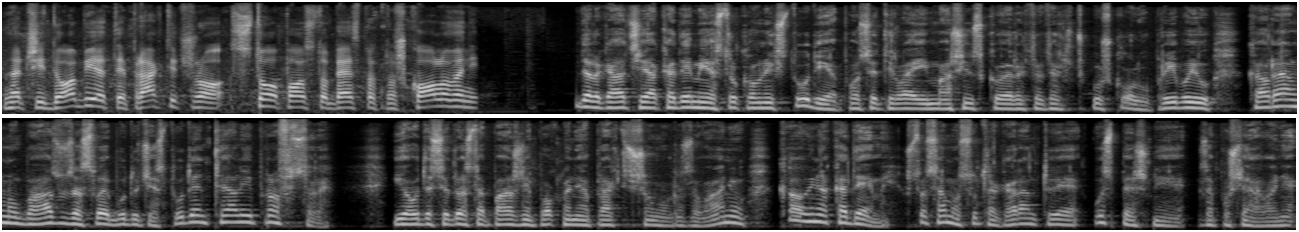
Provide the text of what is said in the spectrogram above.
znači dobijate praktično 100% besplatno školovanje. Delegacija Akademije strukovnih studija posjetila je i Mašinsko-elektrotehničku školu u Priboju kao realnu bazu za svoje buduće studente, ali i profesore. I ovdje se dosta pažnje poklanja praktičnom obrazovanju, kao i na akademiji, što samo sutra garantuje uspešnije zapošljavanje.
